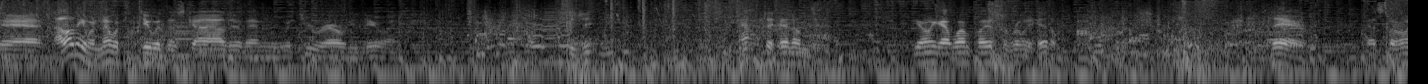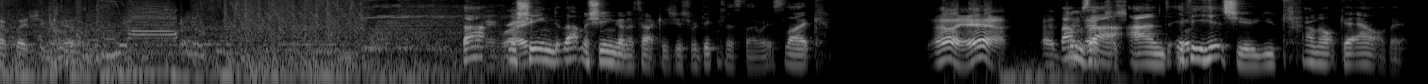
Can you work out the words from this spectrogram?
Yeah, I don't even know what to do with this guy other than what you were already doing. You, you- have to hit them. You only got one place to really hit them. There. That's the only place you can hit them. that Right. machine that machine gun attack is just ridiculous, though. It's like Oh yeah. That, just- and if he hits you, you cannot get out of it.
